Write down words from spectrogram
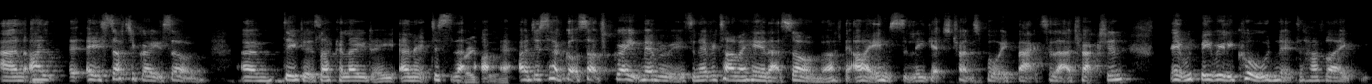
and I it's such a great song. Um, Dude, it's like a lady, and it just that, I, I, just have got such great memories, and every time I hear that song, I, I instantly get transported back to that attraction. It would be really cool, wouldn't it, to have like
